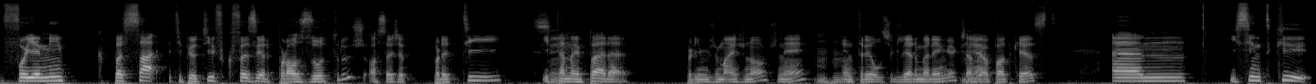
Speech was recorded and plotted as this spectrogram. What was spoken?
foi a mim que passar. Tipo, eu tive que fazer para os outros, ou seja, para ti Sim. e também para primos mais novos, né? Uhum. Entre eles Guilherme Arenga, que já Yeah. veio ao podcast. Ahm, e sinto que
